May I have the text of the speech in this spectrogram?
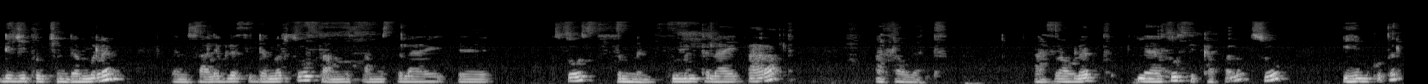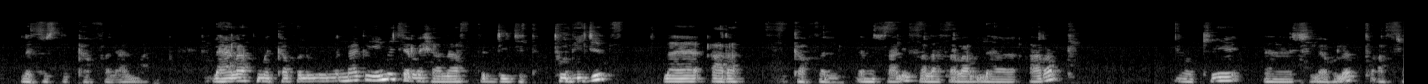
digit ኦችን ደምረን ለምሳሌ ሁለት ሲደመር ሶስት አምስት አምስት ላይ ሶስት ስምንት ስምንት ላይ አራት አስራ ሁለት አስራ ሁለት ለሶስት ይካፈላል። so ይህም ቁጥር ለሶስት ይካፈላል ማለት ነው። ለአራት መካፈሉን የምናውቀው የመጨረሻ last digit two digit ለአራት ሲካፈል ለምሳሌ ሰላሳ ለአራት okay እሺ ለሁለት አስራ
